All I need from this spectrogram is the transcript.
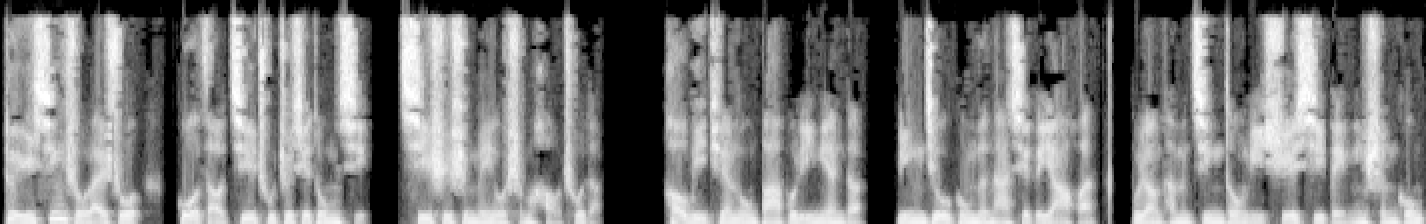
对于新手来说，过早接触这些东西其实是没有什么好处的。好比《天龙八部》里面的灵鹫宫的那些个丫鬟，不让他们进洞里学习北冥神功，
